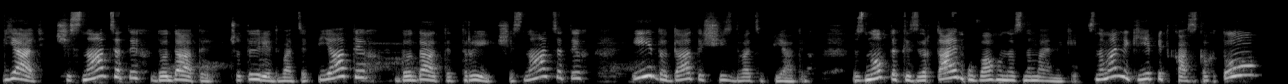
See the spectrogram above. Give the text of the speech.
5 шістнадцятих додати 4 25, додати 3 шістнадцятих і додати 6 25. Знов таки звертаємо увагу на знаменники. Знаменники є підказка. Хто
